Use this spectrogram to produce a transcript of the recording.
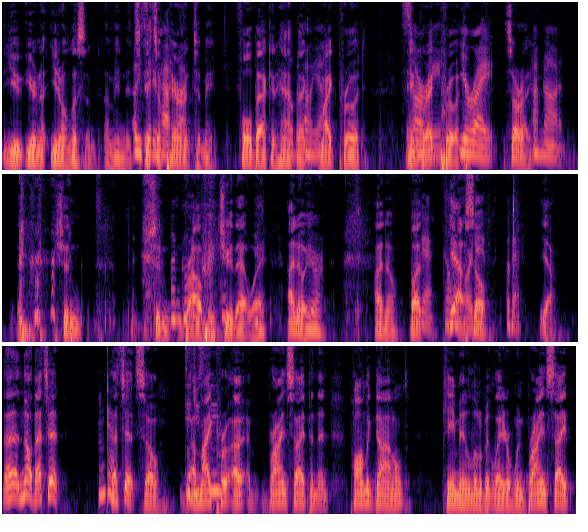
you, you're not, you don't listen. I mean, Oh, it's, said it's apparent to me. Fullback and halfback, oh, yeah. Mike Pruitt and sorry, Greg Pruitt. You're right. It's all right. I'm not. shouldn't, shouldn't browbeat you that way. I know you are. I know. But Okay. Yeah, more, so Dave. Okay. Yeah. Uh, no, that's it. Okay. That's it. So uh, Mike, see- Pro, uh, Brian Sipe, and then Paul McDonald came in a little bit later. When Brian Sipe,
